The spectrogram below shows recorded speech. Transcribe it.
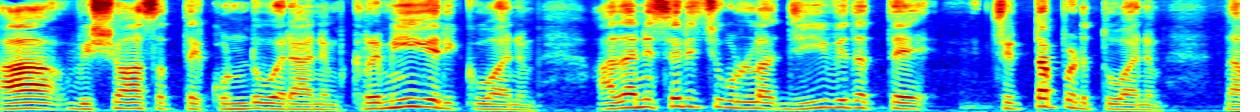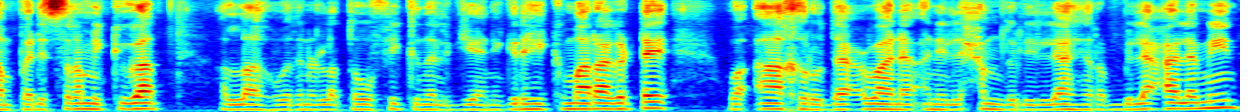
ആ വിശ്വാസത്തെ കൊണ്ടുവരാനും ക്രമീകരിക്കുവാനും അതനുസരിച്ചുള്ള ജീവിതത്തെ ചിട്ടപ്പെടുത്തുവാനും നാം പരിശ്രമിക്കുക. അള്ളാഹു അതിനുള്ള തോഫിക്ക് നൽകി അനുഗ്രഹിക്കുമാറാകട്ടെ. വ അനിൽ അഹമ്മദില്ലാഹി റബ്ബിൽ ആലമീൻ.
